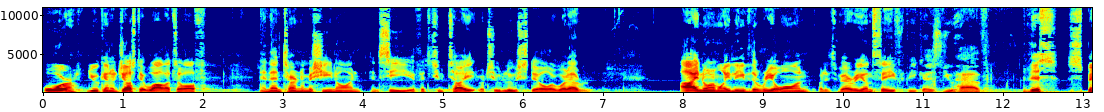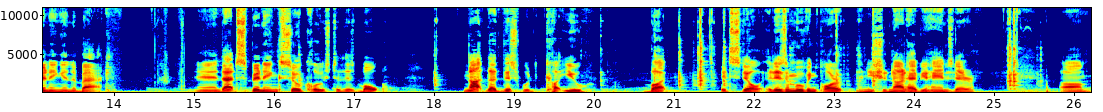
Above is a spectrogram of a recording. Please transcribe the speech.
Or you can adjust it while it's off and then turn the machine on and see if it's too tight or too loose still or whatever. I normally leave the reel on, but it's very unsafe because you have this spinning in the back. And that spinning so close to this bolt. Not that this would cut you, but it's still, it is a moving part and you should not have your hands there. Um,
